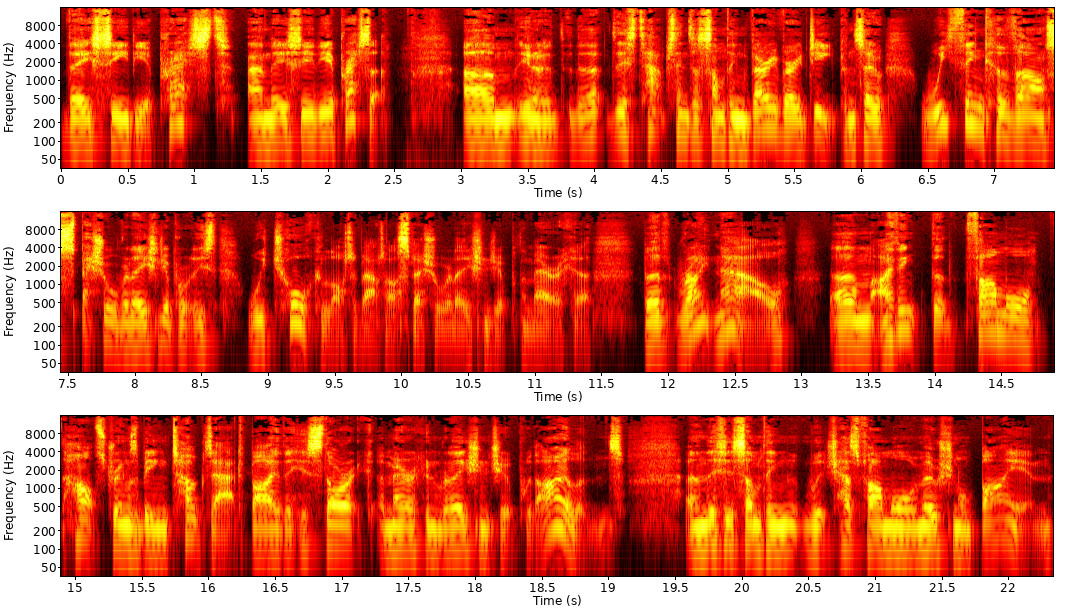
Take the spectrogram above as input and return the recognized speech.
they see the oppressed and they see the oppressor. Um, you know, th- this taps into something very, very deep. And so we think of our special relationship, or at least we talk a lot about our special relationship with America. But right now, um, I think that far more heartstrings are being tugged at by the historic American relationship with Ireland. And this is something which has far more emotional buy in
